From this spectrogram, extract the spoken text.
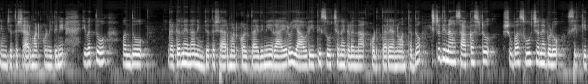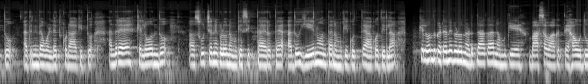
ನಿಮ್ಮ ಜೊತೆ ಶೇರ್ ಮಾಡ್ಕೊಂಡಿದ್ದೀನಿ. ಇವತ್ತು ಒಂದು ಘಟನೆನ ನಿಮ್ಮ ಜೊತೆ ಶೇರ್ ಮಾಡ್ಕೊಳ್ತಾ ಇದ್ದೀನಿ. ರಾಯರು ಯಾವ ರೀತಿ ಸೂಚನೆಗಳನ್ನು ಕೊಡ್ತಾರೆ ಅನ್ನುವಂಥದ್ದು. ಇಷ್ಟು ದಿನ ಸಾಕಷ್ಟು ಶುಭ ಸೂಚನೆಗಳು ಸಿಕ್ಕಿತ್ತು. ಅದರಿಂದ ಒಳ್ಳೇದು ಕೂಡ ಆಗಿತ್ತು. ಅಂದರೆ ಕೆಲವೊಂದು ಸೂಚನೆಗಳು ನಮಗೆ ಸಿಗ್ತಾ ಇರುತ್ತೆ. ಅದು ಏನು ಅಂತ ನಮಗೆ ಗೊತ್ತೇ ಆಗೋದಿಲ್ಲ. ಕೆಲವೊಂದು ಘಟನೆಗಳು ನಡೆದಾಗ ನಮಗೆ ಭಾಸವಾಗುತ್ತೆ. ಹೌದು,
